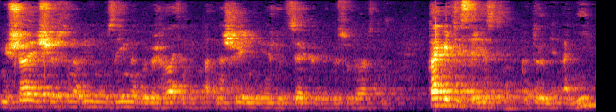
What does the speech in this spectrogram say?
мешающее установлению взаимно благожелательных отношений между церковью и государством, так и те средства, которыми они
